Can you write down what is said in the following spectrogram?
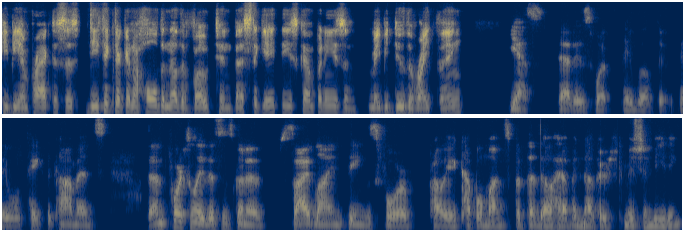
PBM practices, do you think they're going to hold another vote to investigate these companies and maybe do the right thing? Yes, that is what they will do. They will take the comments. Unfortunately, this is going to sideline things for probably a couple months, but then they'll have another commission meeting.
